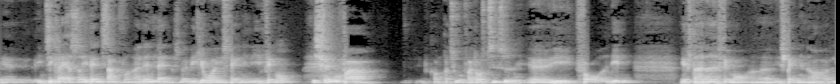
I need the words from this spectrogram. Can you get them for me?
øh, integrere sig i et andet samfund og et andet land, som vi gjorde i Spanien i fem år. I fem år. Fra, vi kom retur for et års tid siden øh, i foråret 19, efter at have været fem år øh, i Spanien og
